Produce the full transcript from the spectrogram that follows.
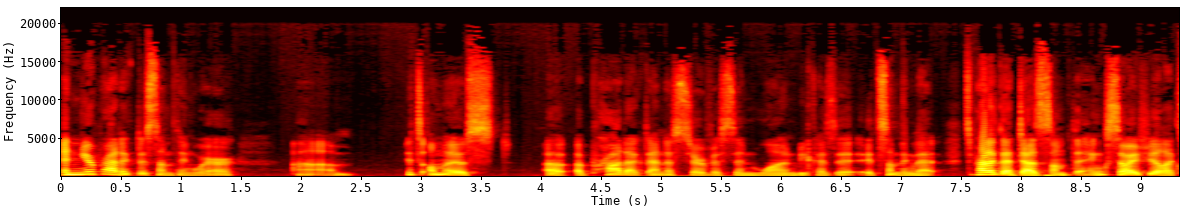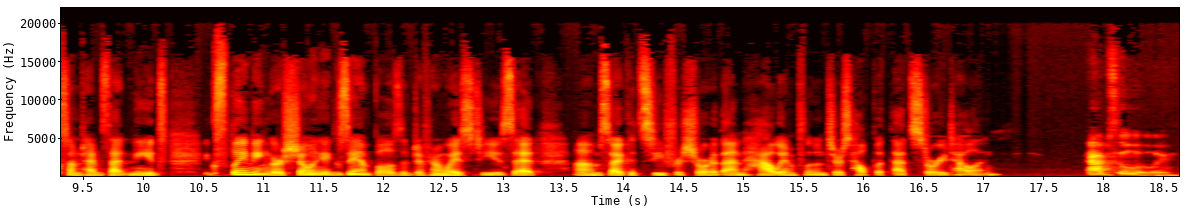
And your product is something where um, it's almost a, a, product and a service in one because it, it's something that it's a product that does something. So I feel like sometimes that needs explaining or showing examples of different ways to use it. Um, so I could see for sure then how influencers help with that storytelling. Absolutely.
